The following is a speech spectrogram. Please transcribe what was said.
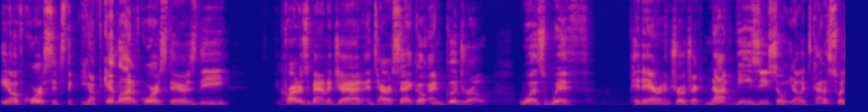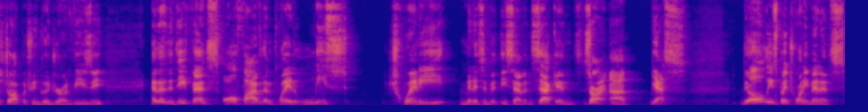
you know, of course, it's the you got the kid line, of course, there's the Kreider Zibanejad and Tarasenko, and Goodrow was with Panarin and Trocheck, not Vesey. So, you know, it's kind of switched off between Goodrow and Vesey. And then the defense, all five of them played at least 20 minutes and 57 seconds. Sorry, uh, yes, they all at least played 20 minutes.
